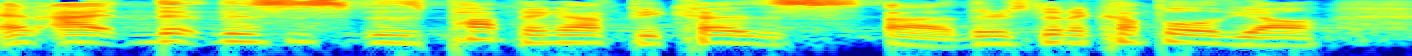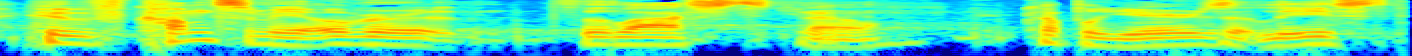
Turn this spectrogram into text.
And I, th- this, is, this, is, popping up because uh, there's been a couple of y'all who've come to me over the last, you know, couple years at least,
